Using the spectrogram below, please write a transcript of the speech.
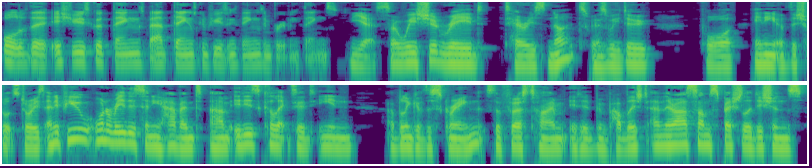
all of the issues, good things, bad things, confusing things, improving things. yeah so we should read terry's notes as we do for any of the short stories. And if you want to read this and you haven't um, it is collected in a blink of the screen. It's the first time it had been published. And there are some special editions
